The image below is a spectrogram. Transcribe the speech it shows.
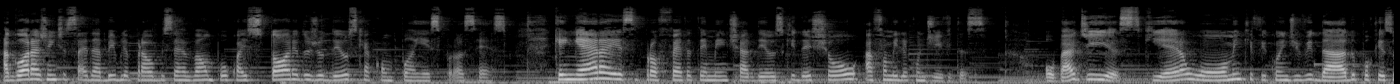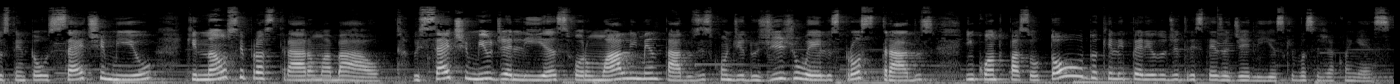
Agora a gente sai da Bíblia para observar um pouco a história dos judeus que acompanha esse processo. Quem era esse profeta temente a Deus que deixou a família com dívidas? Obadias, que era o homem que ficou endividado porque sustentou os sete mil que não se prostraram a Baal. Os sete mil de Elias foram alimentados, escondidos de joelhos, prostrados, enquanto passou todo aquele período de tristeza de Elias que você já conhece.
